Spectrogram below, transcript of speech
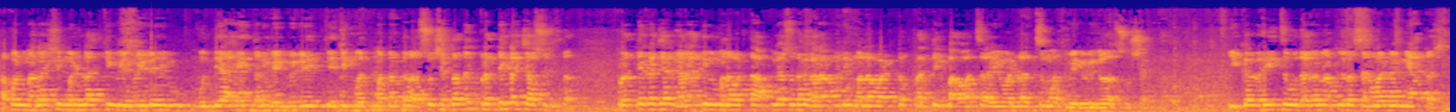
आपण मगाशी म्हणलात की वेगवेगळे मुद्दे आहेत आणि वेगवेगळे त्याची मत मतांतर असू शकतात आणि प्रत्येकाचे असू शकतात. प्रत्येकाच्या घरातील मला वाटतं आपल्या सुद्धा घरामध्ये मला वाटतं प्रत्येक भावाचं आई वडिलांचं मत वेगवेगळं असू शकतं. एका घरीचं उदाहरण आपल्याला सर्वांना ज्ञात असेल.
